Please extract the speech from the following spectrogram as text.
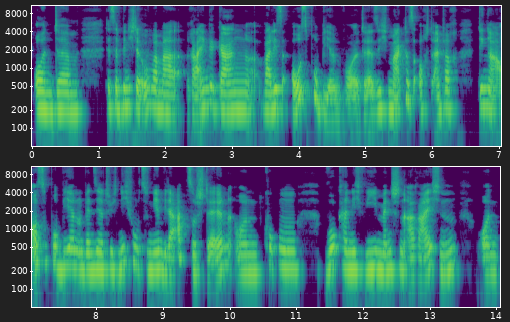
Und ähm, deshalb bin ich da irgendwann mal reingegangen, weil ich es ausprobieren wollte. Also ich mag das auch einfach, Dinge auszuprobieren und wenn sie natürlich nicht funktionieren, wieder abzustellen und gucken, wo kann ich wie Menschen erreichen. Und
